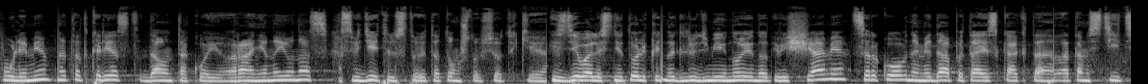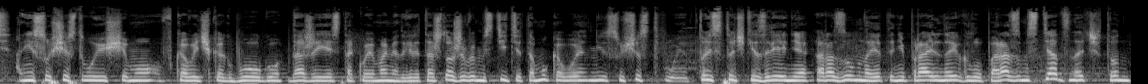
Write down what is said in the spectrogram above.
пулями, этот крест. Да, он такой раненый у нас. Свидетельствует о том, что все-таки издевались не только над людьми, но и над вещами церковными, да, пытаясь как-то отомстить несуществующему, в кавычках, Богу. Даже есть такой момент. Говорит, а что же вы мстите тому, кого не существует? То есть с точки зрения разумной это неправильно и глупо. Раз мстят, значит, он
